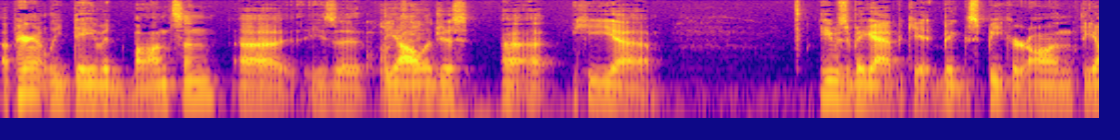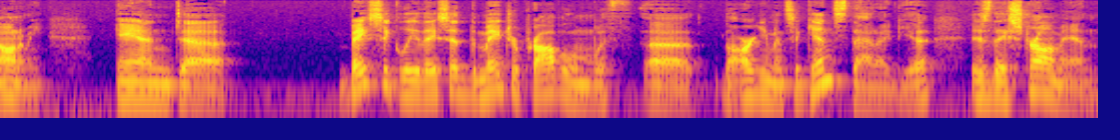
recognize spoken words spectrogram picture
Apparently, David Bahnsen, uh, he's a theologist. Uh, Uh, he uh, he was a big advocate, big speaker on theonomy, and uh, basically they said the major problem with uh, the arguments against that idea is they strawman.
